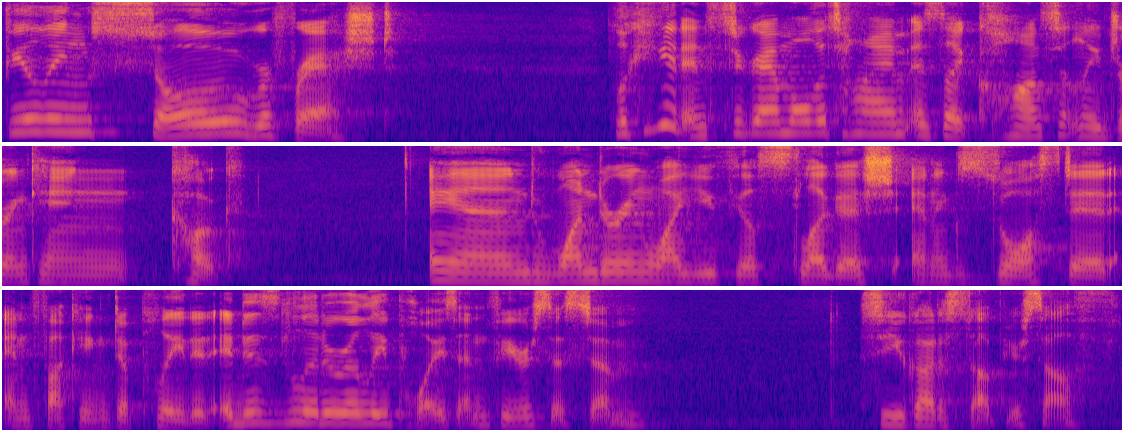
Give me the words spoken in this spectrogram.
feeling so refreshed. Looking at Instagram all the time is like constantly drinking Coke and wondering why you feel sluggish and exhausted and fucking depleted. It is literally poison for your system. So you gotta stop yourself.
